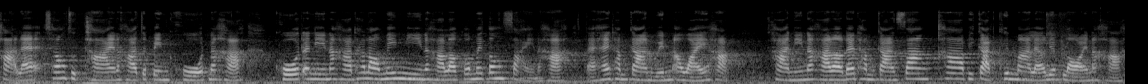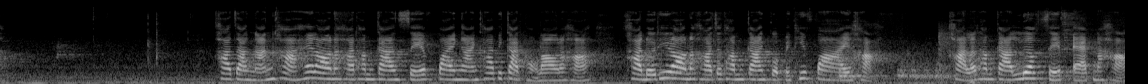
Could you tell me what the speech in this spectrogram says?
ค่ะและช่องสุดท้ายนะคะจะเป็นโค้ดนะคะ โค้ดอันนี้นะคะถ้าเราไม่มีนะคะเราก็ไม่ต้องใส่นะคะ แต่ให้ทำการเว้นเอาไว้ค่ะ ค่ะนี้นะคะเราได้ทำการสร้างค่าพิกัดขึ้นมาแล้วเรียบร้อยนะคะค่ะจากนั้นค่ะให้เรานะคะทำการเซฟไฟล์งานค่าพิกัดของเรานะคะ ค่ะ โดยที่เรานะคะจะทำการกดไปที่ไฟล์ค่ะ ค่ะ แล้วทำการเลือก Save As นะคะ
